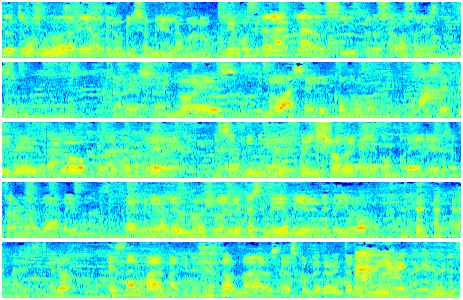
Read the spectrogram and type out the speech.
Yo tengo ninguno de que ya va a tener un Richard Mille en la mano. ¿Le emocionará? Claro, sí, pero seamos honestos. ¿Sabes? No es, no va a ser como ese primer reloj que le compré, ese primer Range Rover que le compré, que le saltaron las lágrimas. Le regalé un Rolls Royce de casi medio millón y me lloró. pero es normal, máquinas, es normal, o sea, es completamente Ah, normal. lloré con el Urus,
